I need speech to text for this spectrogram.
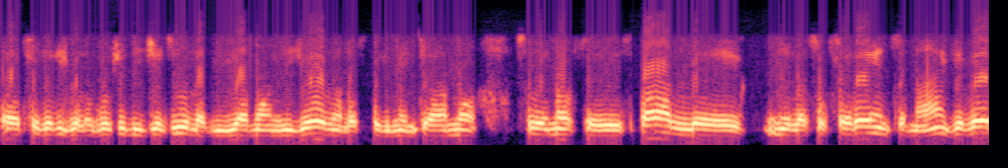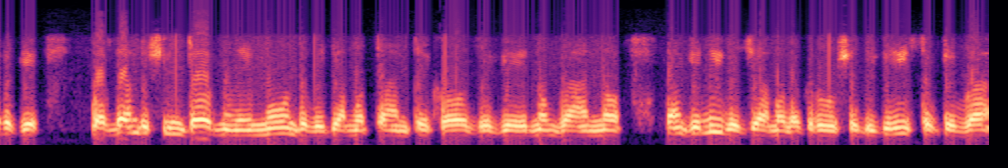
eh, Federico, la voce di Gesù la viviamo ogni giorno, la sperimentiamo sulle nostre spalle, nella sofferenza, ma anche è vero che guardandoci intorno nel mondo vediamo tante cose che non vanno, anche lì vediamo la croce di Cristo che va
